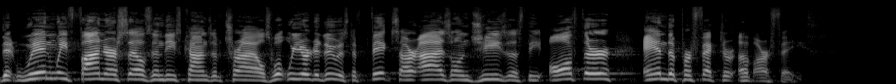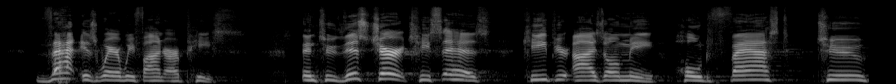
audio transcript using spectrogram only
that when we find ourselves in these kinds of trials, what we are to do is to fix our eyes on Jesus, the author and the perfecter of our faith. That is where we find our peace. And to this church, he says, Keep your eyes on me, hold fast to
